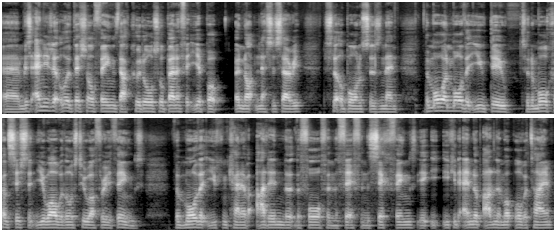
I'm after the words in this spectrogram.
Um, just any little additional things that could also benefit you but are not necessary. Just little bonuses, and then the more and more that you do, so the more consistent you are with those two or three things, the more that you can kind of add in the, the fourth and the fifth and the sixth things. You, you can end up adding them up over time,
